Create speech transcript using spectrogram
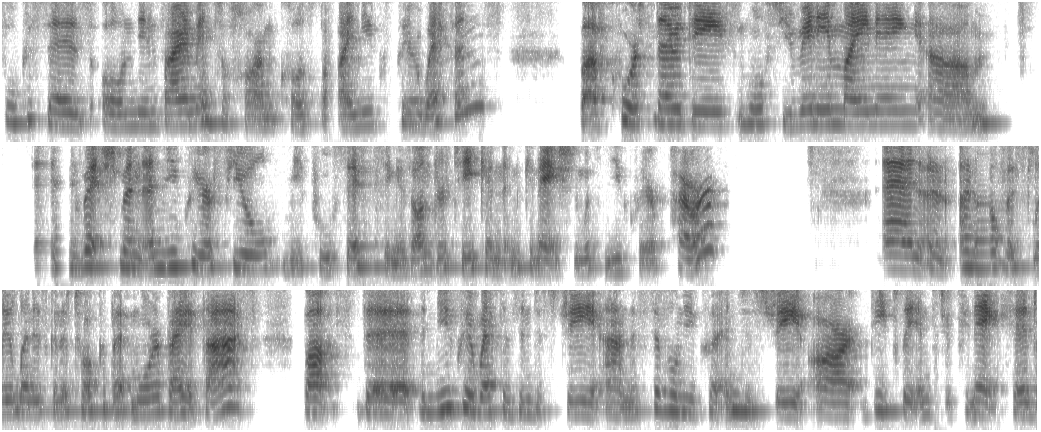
focuses on the environmental harm caused by nuclear weapons, but of course nowadays most uranium mining, um, enrichment and nuclear fuel reprocessing is undertaken in connection with nuclear power. And, and, obviously Lynn is going to talk a bit more about that, but the, the nuclear weapons industry and the civil nuclear industry are deeply interconnected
